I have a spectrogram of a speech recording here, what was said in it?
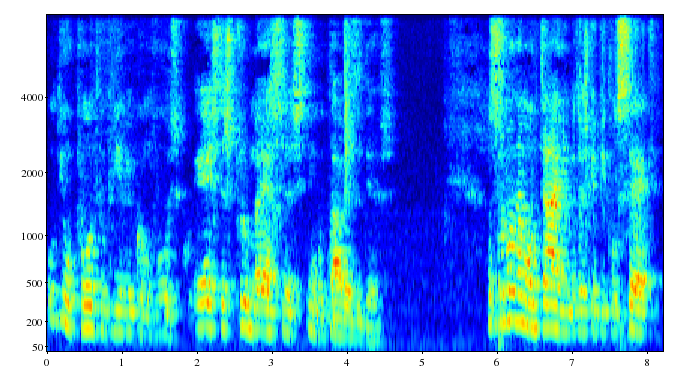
último ponto que eu queria ver convosco é estas promessas imutáveis de Deus. No Sermão na Montanha, Mateus capítulo 7,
